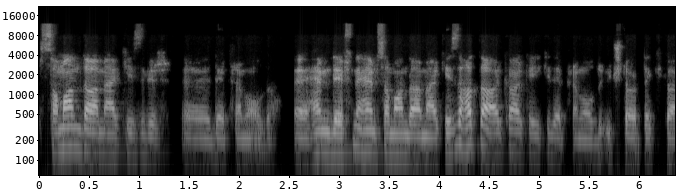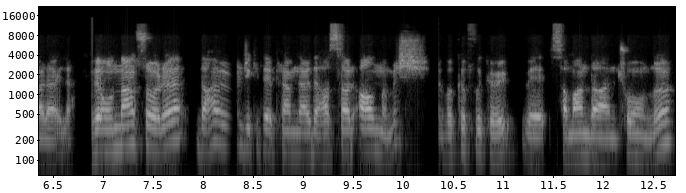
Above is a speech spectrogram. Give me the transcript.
Samandağ merkezli bir e, deprem oldu. E, hem Defne hem Samandağ merkezli hatta arka arkaya iki deprem oldu 3-4 dakika arayla. Ve ondan sonra daha önceki depremlerde hasar almamış Vakıflıköy ve Samandağ'ın çoğunluğu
